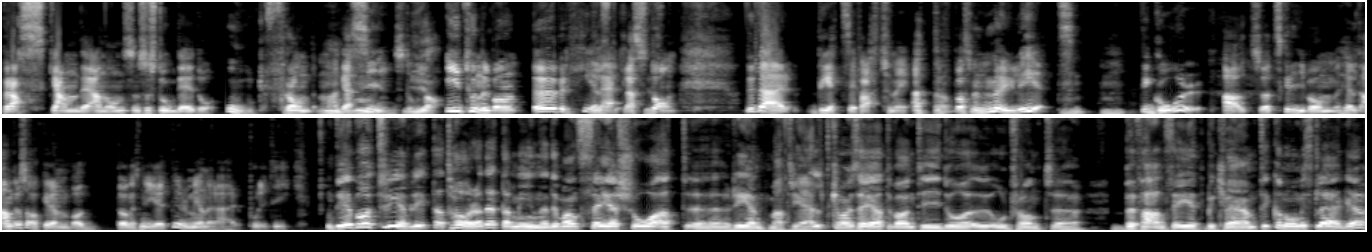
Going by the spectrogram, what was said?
braskande annonsen så stod det då Ordfront magasin. Stod det. Ja. I tunnelbanan över hela Just det, jäkla just det. stan. Det där bet sig fast för mig, att det var som en möjlighet. Mm, Det går alltså att skriva om helt andra saker än vad Dagens Nyheter menar är politik. Det var trevligt att höra detta minne. Det man säger så att eh, rent materiellt kan man ju säga att det var en tid då eh, Ordfront eh, befann sig i ett bekvämt ekonomiskt läge.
